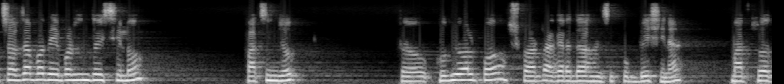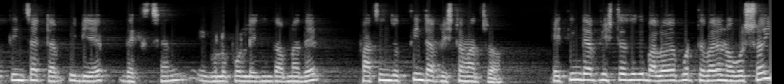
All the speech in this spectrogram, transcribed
চর্যাপদ এই পর্যন্তই ছিল, প্রাচীন যুগ। তো খুবই অল্প শর্ট আকারে দেওয়া হয়েছে, খুব বেশি না। মাত্র তিন চারটা পিডিএফ দেখছেন, এগুলো পড়লে কিন্তু আপনাদের প্রাচীন যুগ তিনটা পৃষ্ঠা মাত্র। এই তিনটা পৃষ্ঠা যদি ভালোভাবে পড়তে পারেন, অবশ্যই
